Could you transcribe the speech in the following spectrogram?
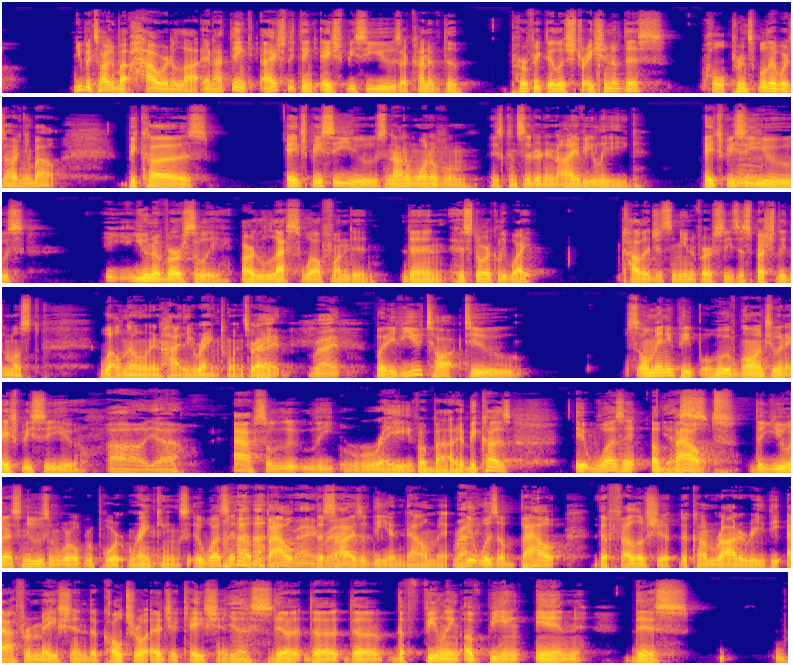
you've been talking about Howard a lot, and I think I actually think HBCUs are kind of the perfect illustration of this whole principle that we're talking about because HBCUs, not a one of them is considered an Ivy League. Mm. HBCUs universally are less well funded than historically white colleges and universities, especially the most well known and highly ranked ones, right? Right. But if you talk to so many people who have gone to an HBCU, Oh yeah. absolutely rave about it because it wasn't about the US News and World Report rankings. It wasn't about Right, the right. size of the endowment. Right. It was about the fellowship, the camaraderie, the affirmation, the cultural education, Yes. the the the the feeling of being in this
